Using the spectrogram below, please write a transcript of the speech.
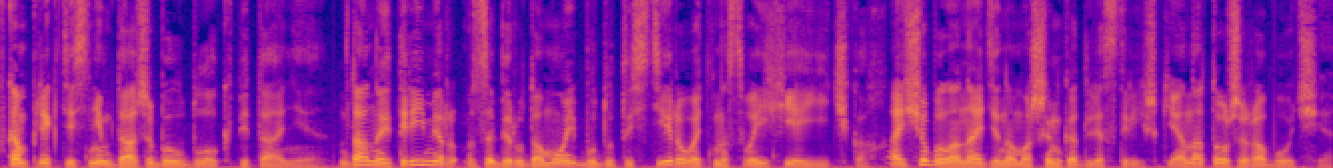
В комплекте с ним даже был блок питания. Данный триммер заберу домой, буду тестировать на своих яичках. А еще была найдена машинка для стрижки, она тоже рабочая.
